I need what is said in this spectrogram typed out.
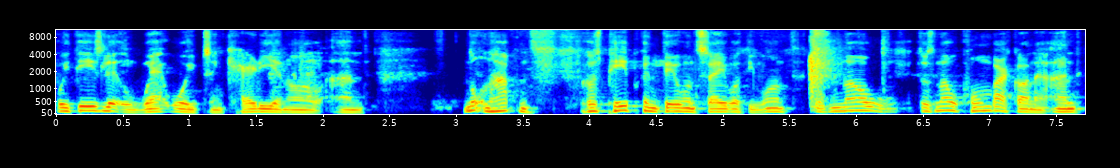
with these little wet wipes and Kerry and all and nothing happens because people can do and say what they want. There's no there's no comeback on it. And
